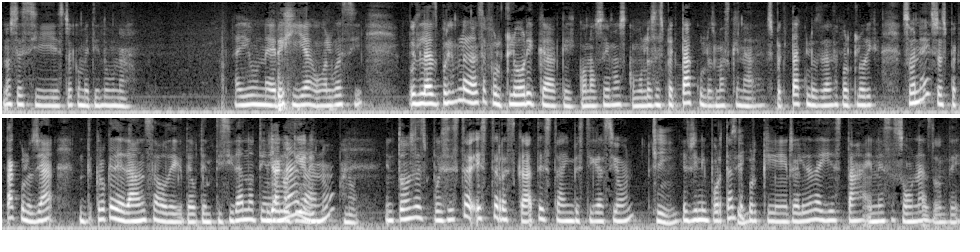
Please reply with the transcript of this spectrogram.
no sé si estoy cometiendo una, hay una herejía o algo así, pues las, por ejemplo, la danza folclórica que conocemos como los espectáculos, más que nada, espectáculos de danza folclórica, son eso, espectáculos, ya creo que de danza o de, autenticidad no tienen ya no nada, ¿no? Entonces, pues este, este rescate, esta investigación es bien importante porque en realidad ahí está, en esas zonas donde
